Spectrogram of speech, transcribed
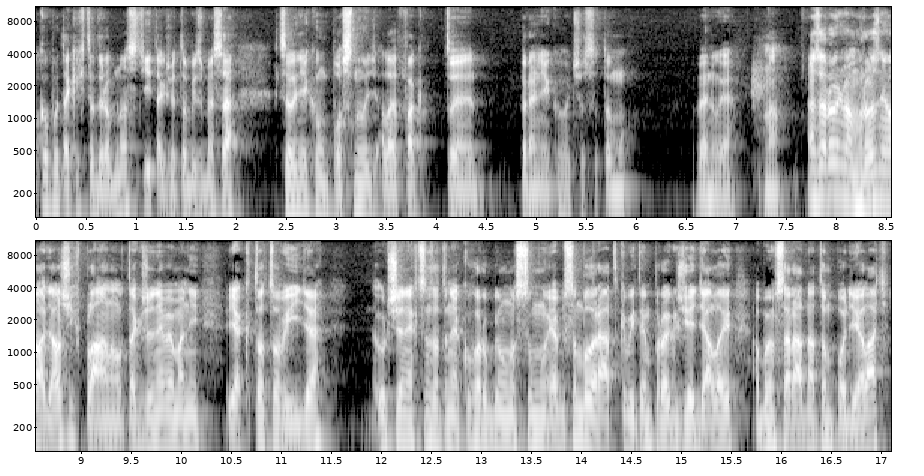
Kopu takýchto drobností, takže to by sme sa chceli niekomu posnúť, ale fakt to je pre niekoho, čo sa tomu venuje. No. A zároveň mám hrozne veľa ďalších plánov, takže neviem ani, jak toto vyjde. Určite nechcem za to nejakú horobilnú sumu. Ja by som bol rád, keby ten projekt žije ďalej a budem sa rád na tom podielať.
